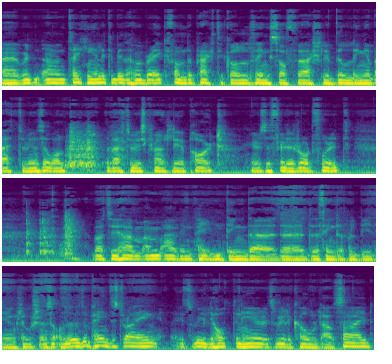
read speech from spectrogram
Uh, I'm taking a little bit of a break from the practical things of actually building a battery and so on. The battery is currently apart. Here's a threaded rod for it but have, I'm, I've been painting the, the, the thing that will be the enclosure. So the, the paint is drying. It's really hot in here. It's really cold outside,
